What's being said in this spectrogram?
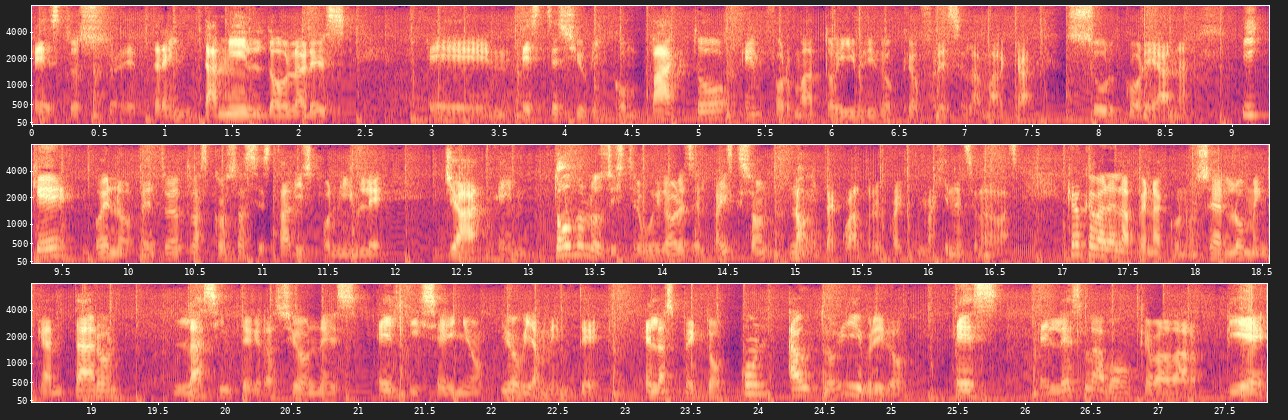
estos 30 eh, mil dólares en este SUV compacto en formato híbrido que ofrece la marca surcoreana y que, bueno, entre otras cosas está disponible ya en todos los distribuidores del país, que son 94, imagínense nada más. Creo que vale la pena conocerlo, me encantaron las integraciones, el diseño y obviamente el aspecto. Un auto híbrido es el eslabón que va a dar pie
